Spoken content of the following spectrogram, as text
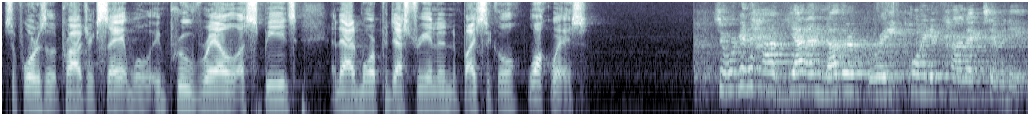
Supporters of the project say it will improve rail uh, speeds and add more pedestrian and bicycle walkways. So we're going to have yet another great point of connectivity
